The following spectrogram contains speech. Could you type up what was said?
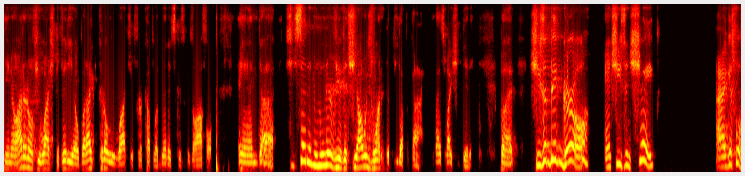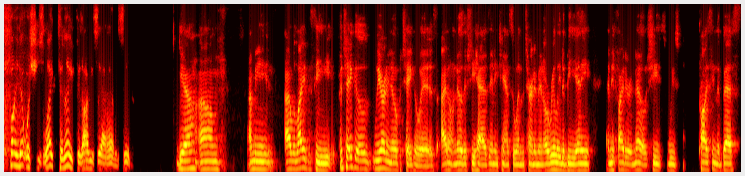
You know, I don't know if you watched the video, but I could only watch it for a couple of minutes because it was awful. And uh, she said in an interview that she always wanted to beat up a guy. That's why she did it. But she's a big girl and she's in shape. I guess we'll find out what she's like tonight because obviously I haven't seen her. Yeah, um, I mean, I would like to see Pacheco. We already know Pacheco is. I don't know that she has any chance to win the tournament or really to be any any fighter. No, she's we've probably seen the best,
